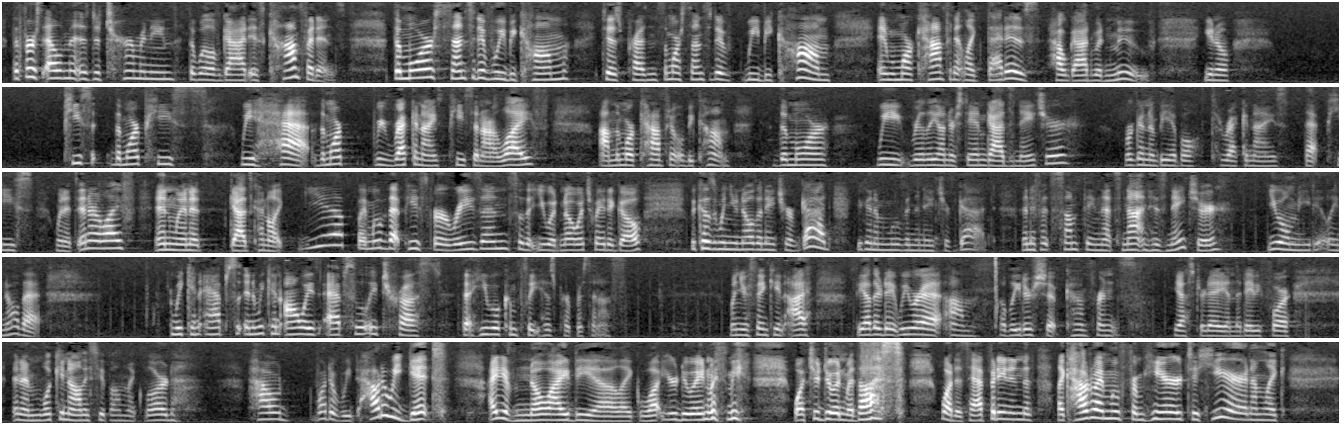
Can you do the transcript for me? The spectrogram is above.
the first element is determining the will of God is confidence. the more sensitive we become to his presence, the more sensitive we become and we're more confident like that is how God would move. You know, peace the more peace we have, the more we recognize peace in our life, um, the more confident we'll become. The more we really understand God's nature, we're going to be able to recognize that peace when it's in our life and when it God's kind of like, yep, I moved that piece for a reason so that you would know which way to go. Because when you know the nature of God, you're going to move in the nature of God. And if it's something that's not in His nature, you will immediately know that. We can abso- and we can always absolutely trust that He will complete His purpose in us. When you're thinking, I, the other day we were at um, a leadership conference yesterday and the day before, and I'm looking at all these people. I'm like, Lord, how what do we how do we get I have no idea like what you're doing with me, what you're doing with us, what is happening in this like how do I move from here to here? And I'm like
